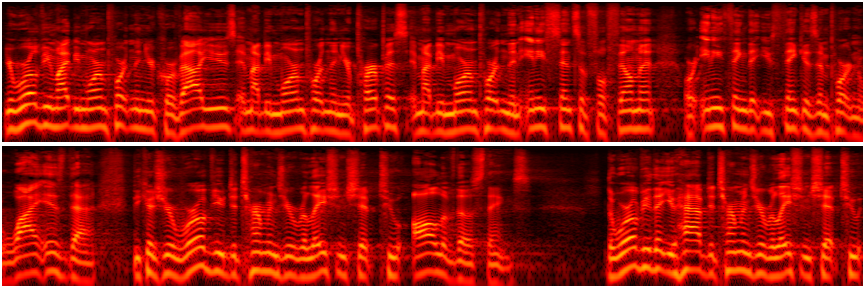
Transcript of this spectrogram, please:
Your worldview might be more important than your core values. It might be more important than your purpose. It might be more important than any sense of fulfillment or anything that you think is important. Why is that? Because your worldview determines your relationship to all of those things. The worldview that you have determines your relationship to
